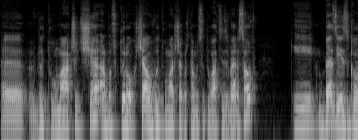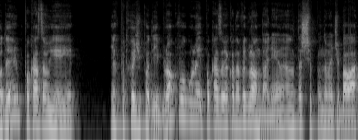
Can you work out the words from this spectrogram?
e, wytłumaczyć się, albo z którą chciał wytłumaczyć jakąś tam sytuację z wersów i bez jej zgody pokazał jej, jak podchodzi pod jej blog w ogóle i pokazał, jak ona wygląda, nie? Ona też się w pewnym momencie bała,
